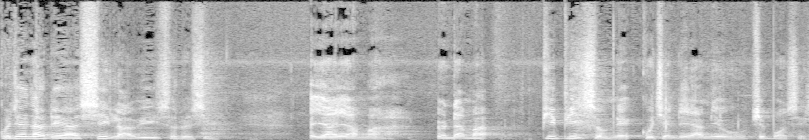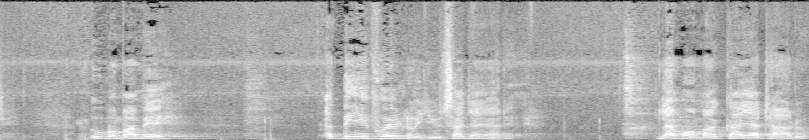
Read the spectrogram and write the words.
ကိုချင်းစာတရားရှိလာပြီဆိုလို့ရှိရင်အရာရာမှာအမြဲတမ်းပြည့်ပြည့်စုံတဲ့ကိုချင်းတရားမျိုးဖြစ်ပေါ်စေတယ်ဥပမာမဲ့အသေးဖွဲလို့ယူဆကြရတဲ့ လမ်းပေါ်မှာကာယထာတို့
